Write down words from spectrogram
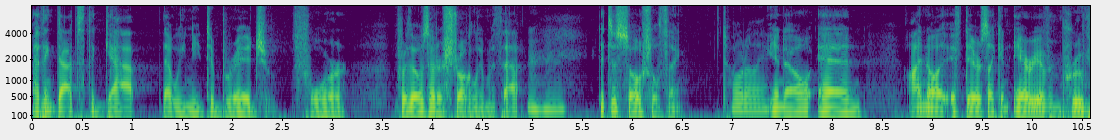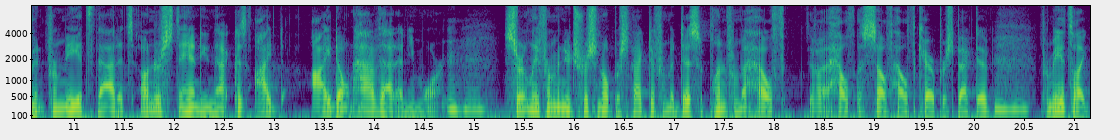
I think that's the gap that we need to bridge for for those that are struggling with that. Mm-hmm. It's a social thing, Totally. you know, and I know if there's like an area of improvement for me, it's that it's understanding that because I I don't have that anymore. Mm-hmm. Certainly from a nutritional perspective, from a discipline, from a health a health a self health care perspective, for me it's like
